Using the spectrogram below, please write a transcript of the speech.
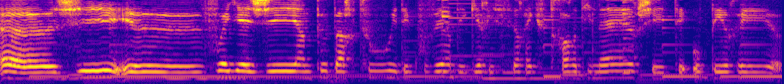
euh, j'ai euh, voyagé un peu partout et découvert des guérisseurs extraordinaires. J'ai été opérée euh,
